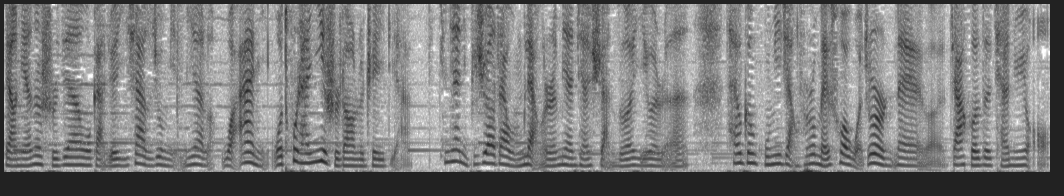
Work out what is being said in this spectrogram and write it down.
两年的时间，我感觉一下子就泯灭了。我爱你，我突然意识到了这一点。今天你必须要在我们两个人面前选择一个人。”他又跟谷米讲说：“说没错，我就是那个嘉禾的前女友，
